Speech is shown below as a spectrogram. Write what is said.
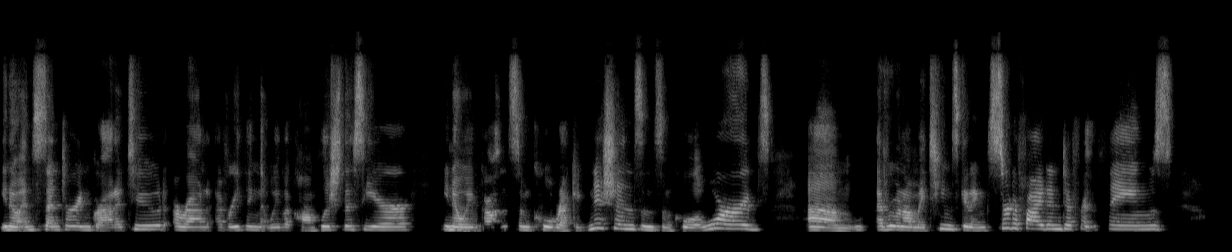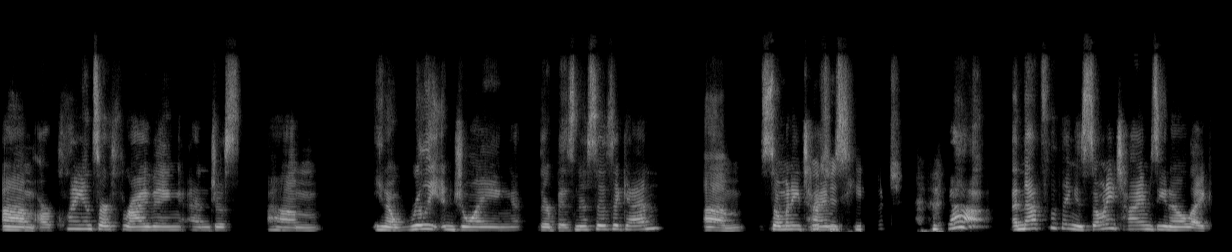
you know, and center in gratitude around everything that we've accomplished this year you know, we've gotten some cool recognitions and some cool awards. Um, everyone on my team's getting certified in different things. Um, our clients are thriving and just, um, you know, really enjoying their businesses again. Um, so many times, which is huge. yeah, and that's the thing is, so many times, you know, like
